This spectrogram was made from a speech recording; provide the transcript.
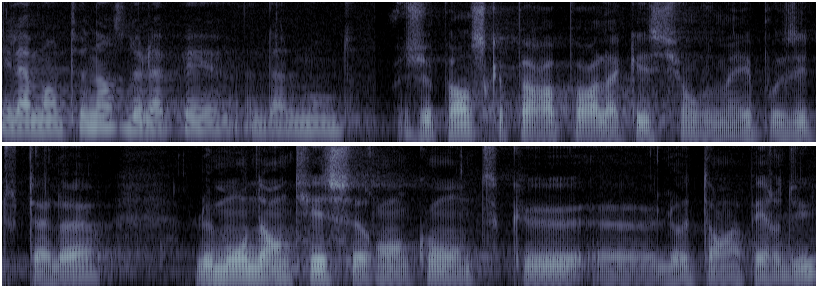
et la maintenance de la paix dans le monde? Je pense que par rapport à la question que vous m'avez posée tout à l'heure, le monde entier se rend compte que euh, l'OTAN a perdu,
